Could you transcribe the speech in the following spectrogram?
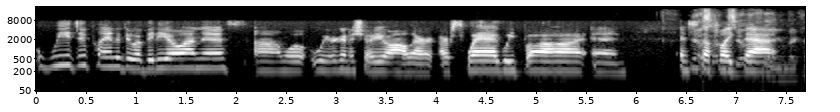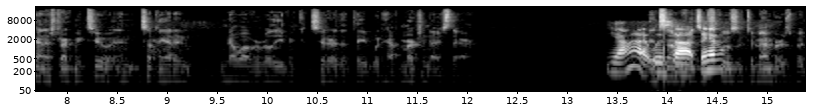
we do plan to do a video on this. Um, we'll, we're going to show you all our, our swag we bought and and Yeah, so stuff that like the other that. Thing that kind of struck me too, and something I didn't know of or really even consider that they would have merchandise there. Yeah, it And was. some Uh, it's they have, exclusive to members, but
